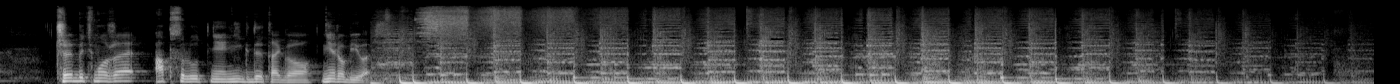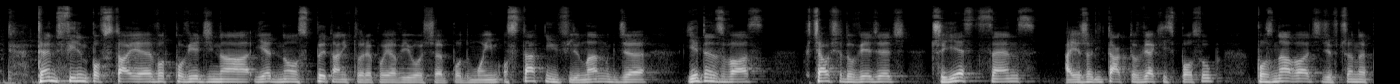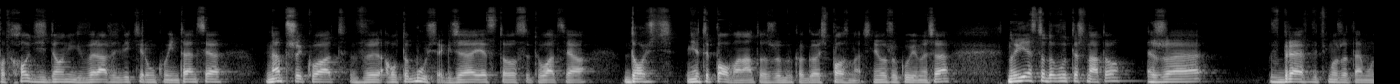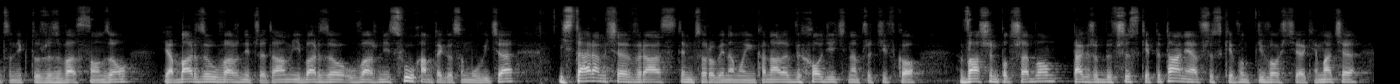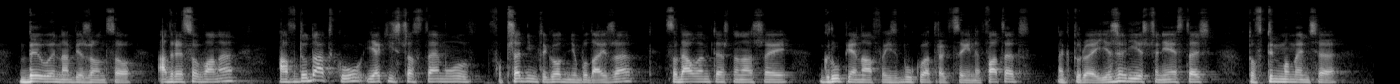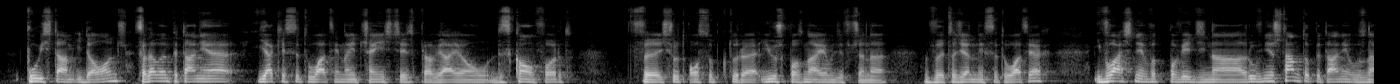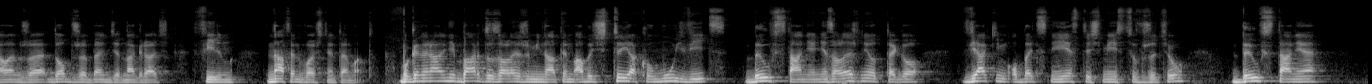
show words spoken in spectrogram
czy być może absolutnie nigdy tego nie robiłeś. Ten film powstaje w odpowiedzi na jedno z pytań, które pojawiło się pod moim ostatnim filmem, gdzie jeden z Was chciał się dowiedzieć, czy jest sens, a jeżeli tak, to w jaki sposób poznawać dziewczyny, podchodzić do nich, wyrazić w ich kierunku intencje, na przykład w autobusie, gdzie jest to sytuacja dość nietypowa na to, żeby kogoś poznać, nie oszukujmy się. No i jest to dowód też na to, że wbrew być może temu, co niektórzy z Was sądzą, ja bardzo uważnie czytam i bardzo uważnie słucham tego, co mówicie i staram się wraz z tym, co robię na moim kanale, wychodzić naprzeciwko Waszym potrzebom, tak żeby wszystkie pytania, wszystkie wątpliwości, jakie macie, były na bieżąco adresowane. A w dodatku, jakiś czas temu, w poprzednim tygodniu bodajże, zadałem też na naszej grupie na Facebooku Atrakcyjny Facet, na której, jeżeli jeszcze nie jesteś, to w tym momencie pójść tam i dołącz. Zadałem pytanie, jakie sytuacje najczęściej sprawiają dyskomfort wśród osób, które już poznają dziewczynę w codziennych sytuacjach. I właśnie w odpowiedzi na również tamto pytanie uznałem, że dobrze będzie nagrać film na ten właśnie temat. Bo generalnie bardzo zależy mi na tym, abyś ty, jako mój widz, był w stanie, niezależnie od tego, w jakim obecnie jesteś miejscu w życiu, był w stanie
